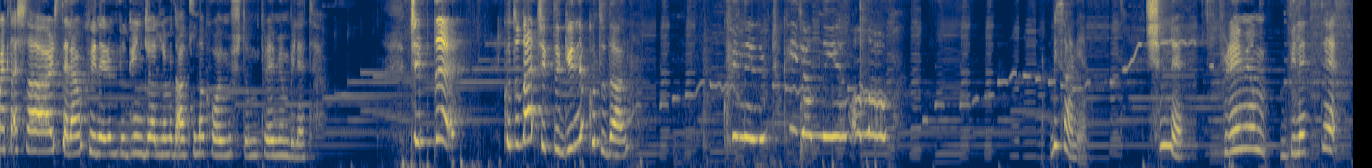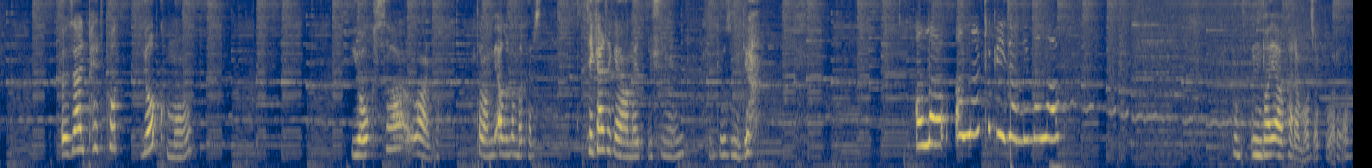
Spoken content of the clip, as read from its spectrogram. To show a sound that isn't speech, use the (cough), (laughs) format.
Arkadaşlar selam kuyularım. Bu güncellemede aklıma koymuştum premium bilet. Çıktı. Kutudan çıktı. Günlük kutudan. Kuyularım çok heyecanlıyım. Allah'ım. Bir saniye. Şimdi premium bilette özel pet pot yok mu? Yoksa var mı? Tamam bir alalım bakarız. Teker teker almayı düşünüyorum. Çünkü uzun video. Allah Allah çok heyecanlıyım Allah. Bu bayağı param olacak bu arada.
